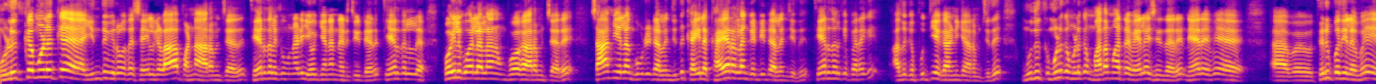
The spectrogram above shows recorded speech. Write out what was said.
முழுக்க முழுக்க இந்து விரோத செயல்களாக பண்ண ஆரம்பிச்சாரு. தேர்தலுக்கு முன்னாடி யோகியனா நடிச்சுக்கிட்டாரு. தேர்தலில் கோயில் கோயிலெல்லாம் நம்ம போக ஆரம்பிச்சாரு. சாமியெல்லாம் கும்பிட்டுட்டு அலைஞ்சுது. கையில் கயரெல்லாம் கட்டிட்டு அலைஞ்சுது. தேர்தலுக்கு பிறகு அதுக்கு புத்திய காணிக்க ஆரம்பிச்சுது. முதுக்கு முழுக்க முழுக்க மதம் மாற்ற வேலை செய்தார். நேரவே திருப்பதியில் போய்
